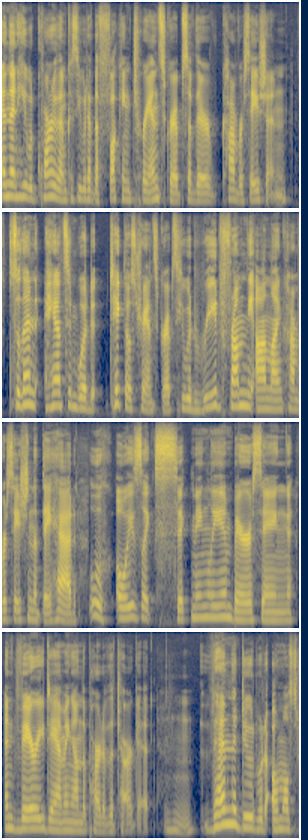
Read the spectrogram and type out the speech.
And then he would corner them because he would have the fucking transcripts of their conversation. So then Hansen would take those transcripts. He would read from the online conversation that they had. Ooh, always like sickeningly embarrassing and very damning on the part of the target. Mm-hmm. Then the dude would almost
